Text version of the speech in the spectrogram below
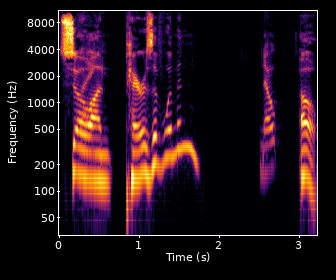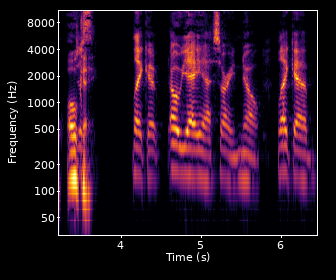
So on pairs of women. Nope. Oh, okay. Just like a, oh, yeah, yeah. Sorry. No. Like a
